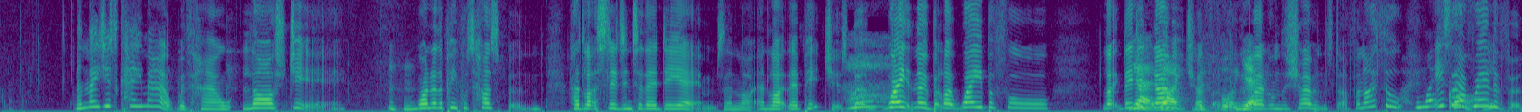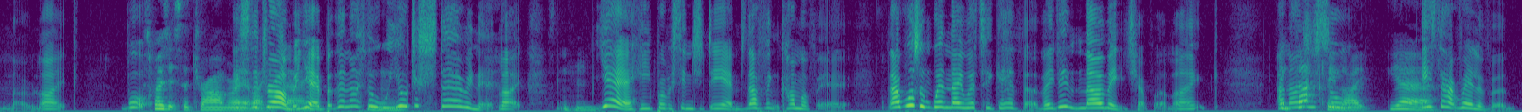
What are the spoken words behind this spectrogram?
and they just came out with how last year Mhm. one of the people's husband had like slid into their DMs and like and like their pictures. But wait, no, but like way before. Like they Yeah, didn't know like each other. before- like, they yeah. weren't on the show and stuff. And I thought, Oh is that relevant though? Like, what? I suppose it's the drama. It's the like drama, yeah. But then I thought, well, Mhm. you're just stirring it. Like, Mhm. yeah, he probably sent you DMs. Nothing come of it. That wasn't when they were together. They didn't know each other. Like, and exactly. I just thought, like yeah. is that relevant?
